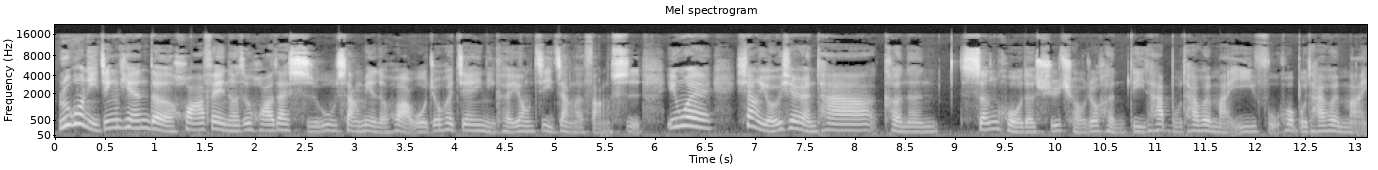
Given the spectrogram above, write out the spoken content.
如果你今天的花费呢是花在食物上面的话，我就会建议你可以用记账的方式，因为像有一些人他可能生活的需求就很低，他不太会买衣服或不太会买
